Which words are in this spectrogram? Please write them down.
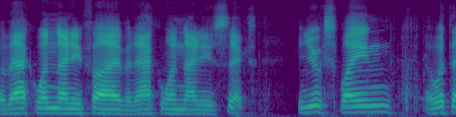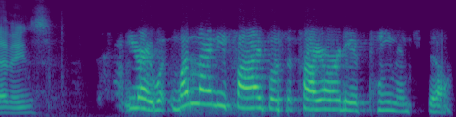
of Act 195 and Act 196. Can you explain uh, what that means? You're right. 195 was the priority of payments bill.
